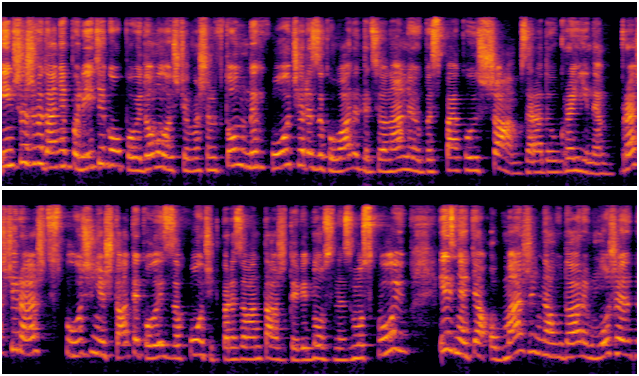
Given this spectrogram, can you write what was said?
Інше ж видання політіко повідомило, що Вашингтон не хоче ризикувати національною безпекою США заради України. Врешті-решт, Сполучені Штати колись захочуть перезавантажити відносини з Москвою і зняття обмежень на удари може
